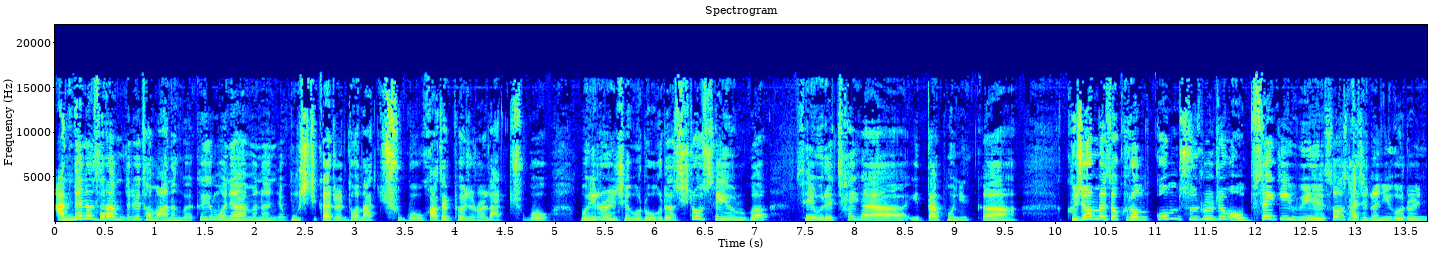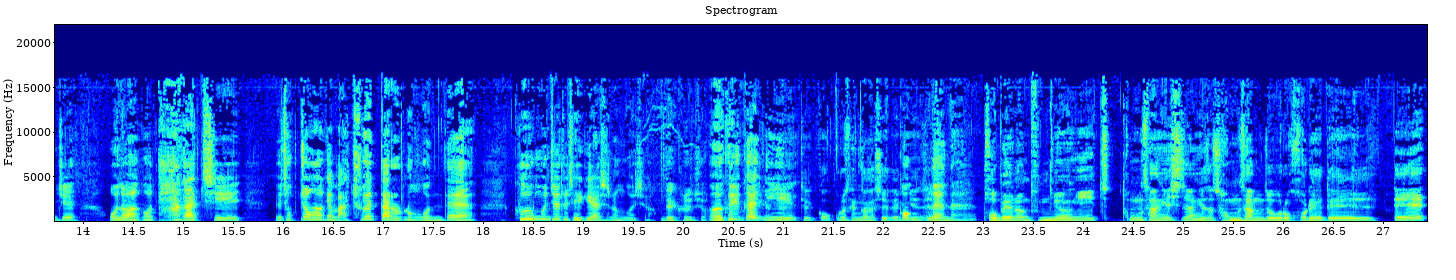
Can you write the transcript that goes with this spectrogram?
안 되는 사람들이 더 많은 거예요. 그게 뭐냐 하면은 이제 공시지가를 더 낮추고 과세 표준을 낮추고 뭐 이런 식으로 그래서 실효세율과 세율의 차이가 있다 보니까 그 점에서 그런 꼼수를 좀 없애기 위해서 사실은 이거를 이제 어느 만큼 다 같이 적정하게 맞추겠다는 건데 그 문제를 제기하시는 거죠. 네, 그렇죠. 어, 그러니까 이 거꾸로 생각하셔야 되는 거, 게 이제 네네. 법에는 분명히 통상의 시장에서 정상적으로 거래될 때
